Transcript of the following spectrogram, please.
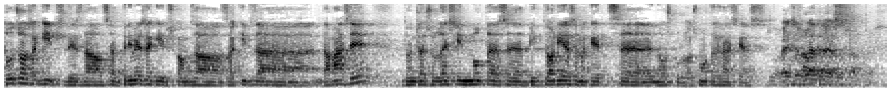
tots els equips, des dels primers equips com dels equips de, de base, doncs assoleixin moltes victòries amb aquests nous colors. Moltes gràcies. Gràcies a vosaltres.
